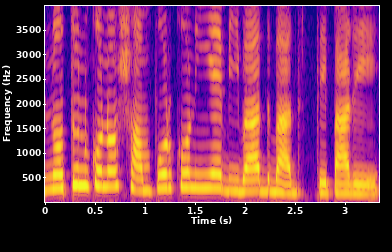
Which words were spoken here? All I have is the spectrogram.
নতুন কোনো সম্পর্ক নিয়ে বিবাদ বাঁধতে পারে।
